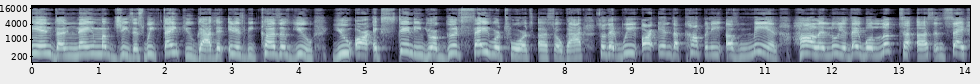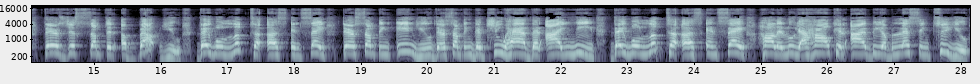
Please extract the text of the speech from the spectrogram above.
in the name of Jesus. We thank you, God, that it is because of you. You are extending your good favor towards us, oh God, so that we are in the company of men. Hallelujah. They will look to us and say, there's just something about you. They will look to us and say, there's something in you. There's something that you have that I need. They will look to us and say, hallelujah, how can I be a blessing to you?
